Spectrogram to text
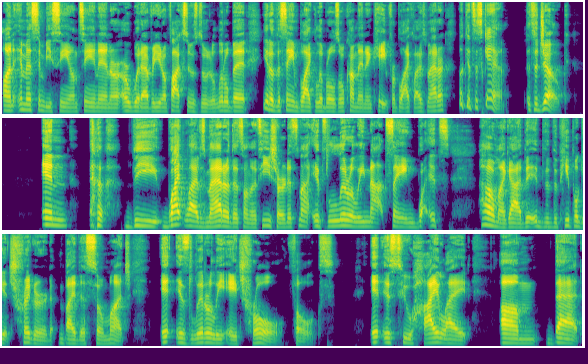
on MSNBC, on CNN, or, or whatever. You know, Fox News do it a little bit. You know, the same black liberals will come in and cape for Black Lives Matter. Look, it's a scam. It's a joke. And the White Lives Matter that's on the T-shirt, it's not. It's literally not saying what it's. Oh my God, the, the, the people get triggered by this so much. It is literally a troll, folks. It is to highlight um, that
